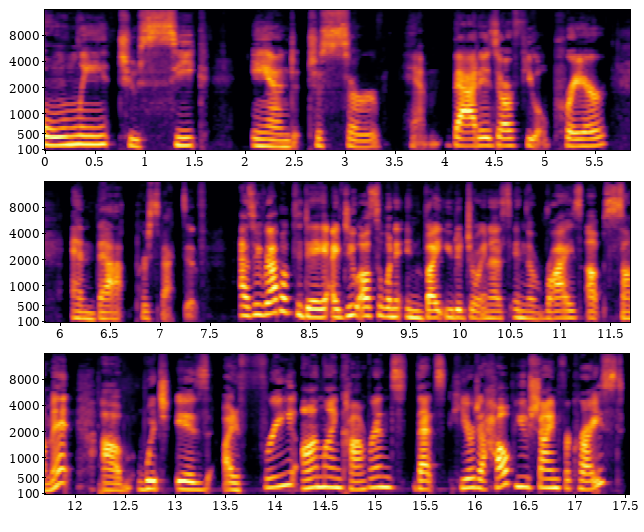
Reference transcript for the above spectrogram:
only to seek and to serve him. That is our fuel, prayer and that perspective. As we wrap up today, I do also want to invite you to join us in the Rise Up Summit, um, which is a free online conference that's here to help you shine for Christ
